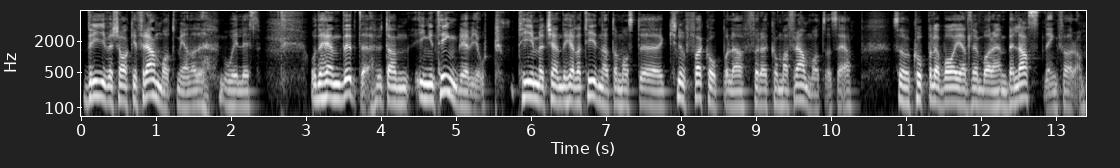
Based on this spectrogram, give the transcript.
driver saker framåt menade Willis. Och det hände inte, utan ingenting blev gjort. Teamet kände hela tiden att de måste knuffa Coppola för att komma framåt så att säga. Så Coppola var egentligen bara en belastning för dem.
